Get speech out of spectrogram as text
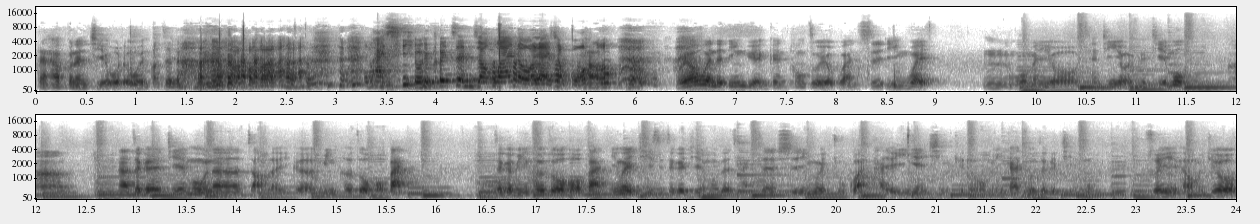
但他不能解我的问题哦，。真的，好吧。我们还是有一块症状歪楼来，小博。我要问的姻缘跟工作有关，是因为，嗯，我们有曾经有一个节目，嗯，那这个节目呢，找了一个名合作伙伴。这个名合作伙伴，因为其实这个节目的产生是因为主管他有一念心，觉得我们应该做这个节目，所以呢，我们就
